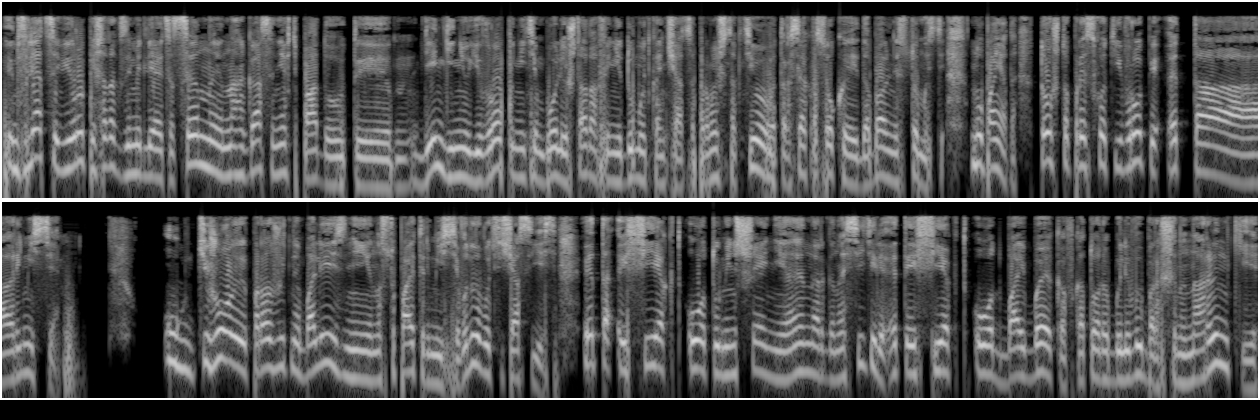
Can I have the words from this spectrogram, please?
Инфляция в Европе и Штатах замедляется, цены на газ и нефть падают, и деньги ни у Европы, ни тем более Штатов и не думают кончаться. Промышленность активы в отраслях высокой добавленной стоимости. Ну, понятно. То, что происходит в Европе, это ремиссия у тяжелой продолжительной болезни наступает ремиссия. Вот это вот сейчас есть. Это эффект от уменьшения энергоносителей, это эффект от байбеков, которые были выброшены на рынке,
